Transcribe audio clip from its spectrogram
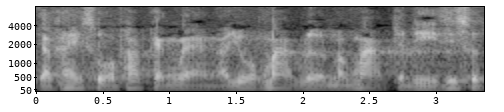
อยากให้สุขภาพแข็งแรง อายุมากๆ เดินมาก ๆ จะดีที่สุด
